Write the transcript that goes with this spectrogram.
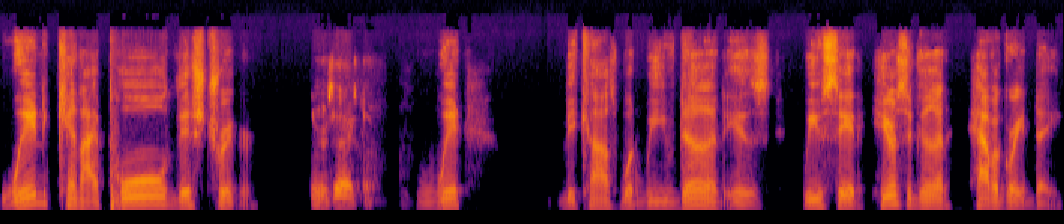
when can I pull this trigger? Exactly. When because what we've done is we've said, here's a gun, have a great day.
